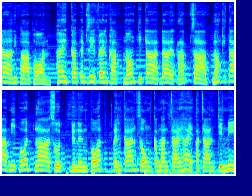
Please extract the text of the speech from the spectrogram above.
ตาร์นิพาพร ให้กับ FC แฟนคลับน้องกีตาร์ได้รับทราบ น้องกีตาร์มีโพสต์ล่าสุดอยู่หนึ่งโพสต์ เป็นการส่งกำลังใจให้อาจารย์จินนี่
